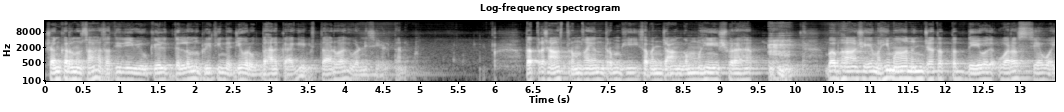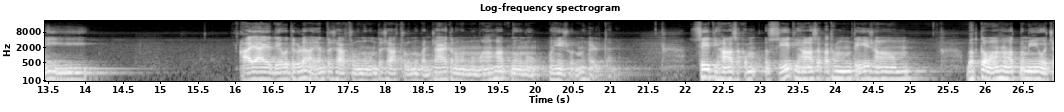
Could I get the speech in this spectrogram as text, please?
ಶಂಕರನು ಸಹ ಸತೀದೇವಿಯು ಕೇಳಿದ್ದೆಲ್ಲವನ್ನು ಪ್ರೀತಿಯಿಂದ ಜೀವರ ಉದ್ಧಾರಕ್ಕಾಗಿ ವಿಸ್ತಾರವಾಗಿ ವರ್ಣಿಸಿ ಹೇಳ್ತಾನೆ. ತತ್ರ ಶಾಸ್ತ್ರಂ ಸಯಂತ್ರಂ ಹಿ ಸಪಂಚಾಂಗಂ ಮಹೇಶ್ವರ ಬಭಾಷೆ ಮಹಿಮಾನಂಚ ತತ್ತದ್ದೇವ ವರಸ್ಯ ವೈ ಆಯಾಯ ದೇವತೆಗಳ ಯಂತ್ರಶಾಸ್ತ್ರವನ್ನು ಮಂತ್ರಶಾಸ್ತ್ರವನ್ನು ಪಂಚಾಯತನವನ್ನು ಮಹಾತ್ಮ್ಯವನ್ನು ಮಹೇಶ್ವರನು ಹೇಳ್ತಾನೆ। ಸೇತಿಹಾಸಕಂ ಸೇತಿಹಾಸಕಥಂ ತೇಷಾಂ ಭಕ್ತಮಾಹಾತ್ಮ್ಯಮೇವ ಚ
